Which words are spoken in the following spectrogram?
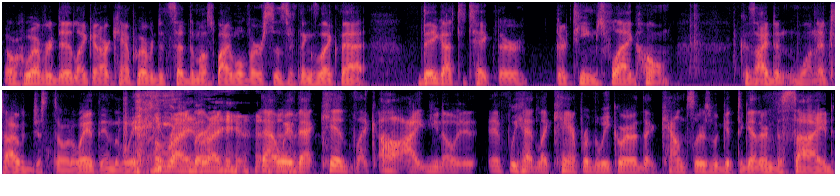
or whoever did, like at our camp, whoever did said the most Bible verses or things like that, they got to take their their team's flag home because I didn't want it. I would just throw it away at the end of the week. right, right. that way, that kid's like, oh, I, you know, if we had like camper of the week where the counselors would get together and decide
